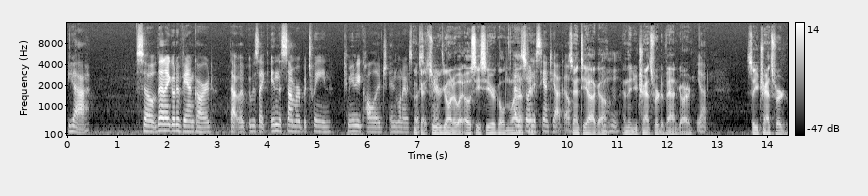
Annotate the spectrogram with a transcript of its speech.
yeah. So then I go to Vanguard. That wa- it was like in the summer between community college and when I was supposed Okay. to Okay, So you're going to what, OCC or Golden West? I was going or to Santiago. Santiago. Mm-hmm. And then you transferred to Vanguard. yeah. So you transferred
